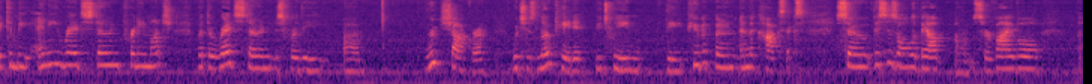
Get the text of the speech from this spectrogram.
it can be any red stone pretty much, but the red stone is for the uh, root chakra, which is located between the pubic bone and the coccyx. So this is all about um, survival, uh,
